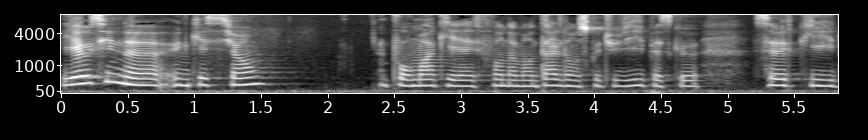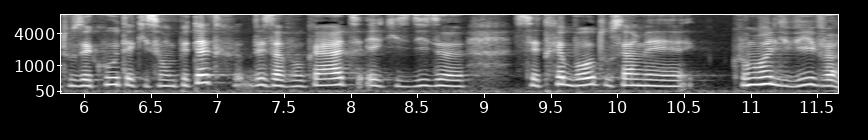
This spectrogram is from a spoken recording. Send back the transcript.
Il y a aussi une, une question pour moi qui est fondamentale dans ce que tu dis, parce que celles qui nous écoutent et qui sont peut-être des avocates et qui se disent c'est très beau tout ça, mais comment ils vivent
